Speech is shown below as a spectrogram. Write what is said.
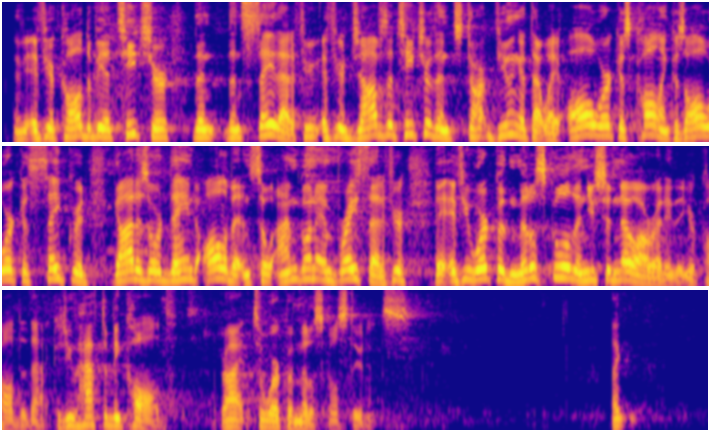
If you're called to be a teacher, then, then say that. If, you, if your job's a teacher, then start viewing it that way. All work is calling because all work is sacred. God has ordained all of it. And so I'm going to embrace that. If, you're, if you work with middle school, then you should know already that you're called to that because you have to be called, right, to work with middle school students. Like,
